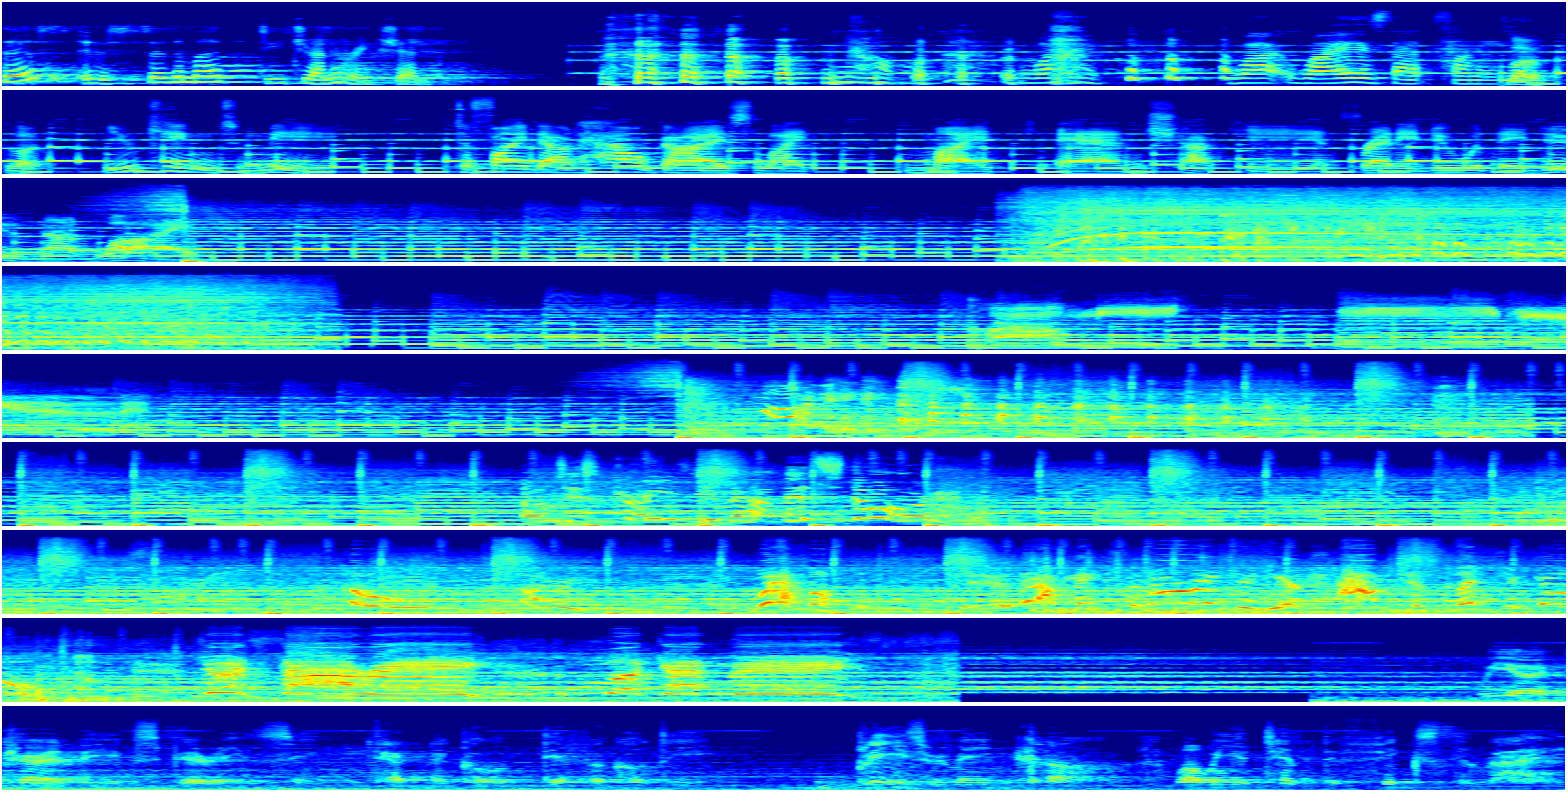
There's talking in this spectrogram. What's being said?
This is cinema degeneration. No. Why? Why? Why is that funny? Look, look, you came to me to find out how guys like Mike and Chucky and Freddy do what they do, not why. I'll just let you go. You're sorry. Look at me. We are currently experiencing technical difficulty. Please remain calm while we attempt to fix the ride.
